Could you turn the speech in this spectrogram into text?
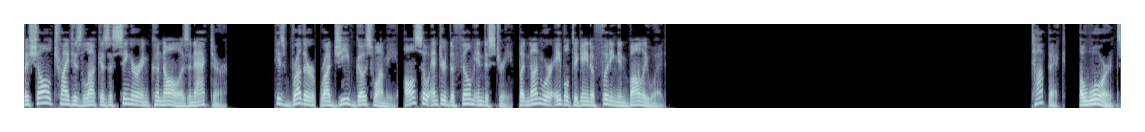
Vishal tried his luck as a singer and Kunal as an actor. His brother, Rajiv Goswami, also entered the film industry, but none were able to gain a footing in Bollywood. Awards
